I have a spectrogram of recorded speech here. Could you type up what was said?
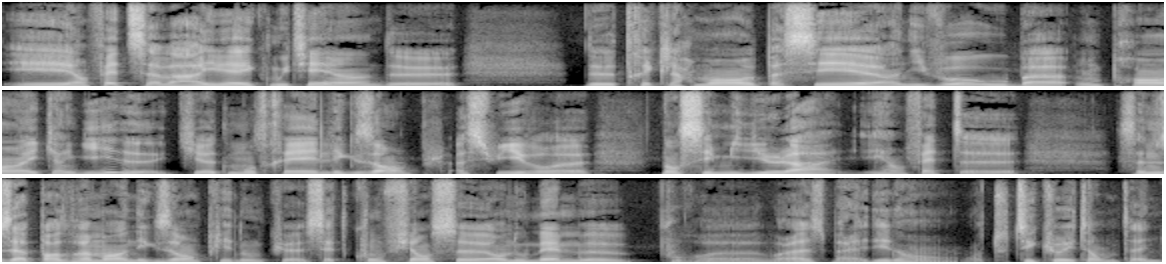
Et en fait, ça va arriver avec Moutier, hein, de, très clairement passer à un niveau où bah, on prend avec un guide qui va te montrer l'exemple à suivre euh, dans ces milieux-là. Et en fait, euh, ça nous apporte vraiment un exemple et donc euh, cette confiance en nous-mêmes pour voilà, se balader dans, en toute sécurité en montagne.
